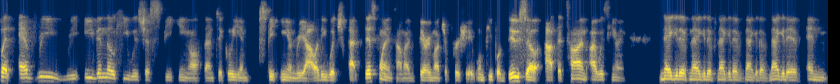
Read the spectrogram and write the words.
but every re- even though he was just speaking authentically and speaking in reality which at this point in time i very much appreciate when people do so at the time i was hearing negative negative negative negative negative and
